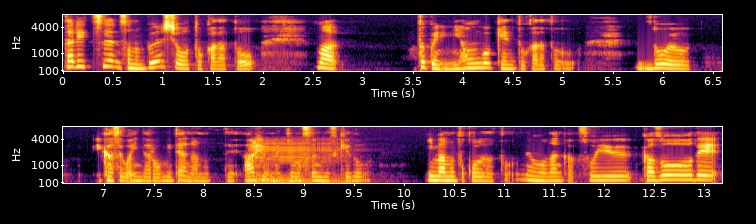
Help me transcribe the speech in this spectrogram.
他立、その文章とかだと、まあ、特に日本語圏とかだと、どう活かせばいいんだろうみたいなのってあるような気もするんですけど、今のところだと。でもなんかそういう画像で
